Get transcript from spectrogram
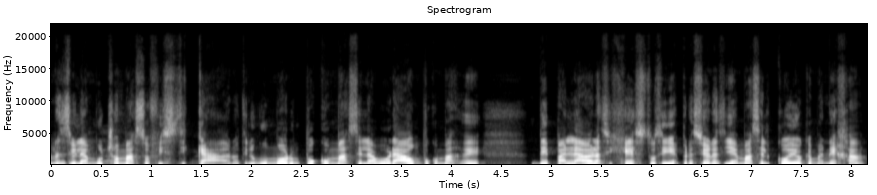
Una sensibilidad mucho más sofisticada, ¿no? Tiene un humor un poco más elaborado, un poco más de, de palabras y gestos y expresiones, y además el código que manejan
